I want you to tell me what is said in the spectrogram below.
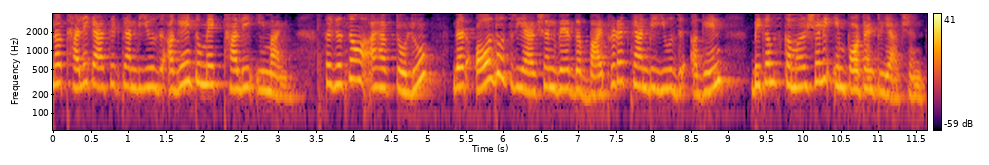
Now phthalic acid can be used again to make phthalimide. So just now I have told you that all those reaction where the byproduct can be used again becomes commercially important reaction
